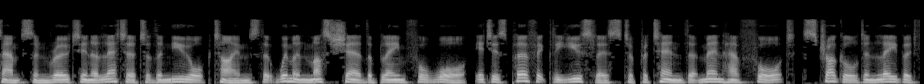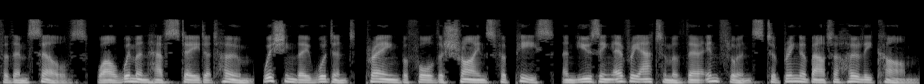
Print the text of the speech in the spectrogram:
Sampson wrote in a letter to The New York Times that women must share the blame for war. It is perfectly useless to pretend that men have fought, struggled, and labored for themselves, while women have stayed at home, wishing they wouldn't, praying before the shrines for peace, and using every atom of their influence to bring about a holy calm.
